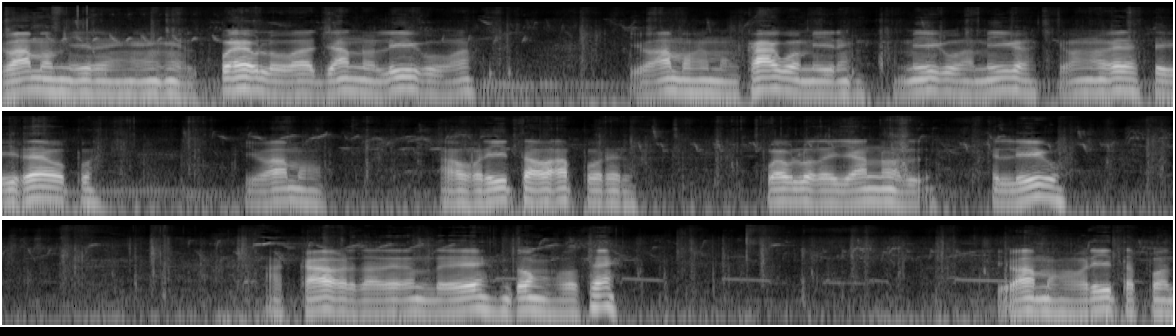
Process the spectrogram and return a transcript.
vamos, miren, en el pueblo, va, Llano Ligo, va. Aquí vamos en Moncagua, miren, amigos, amigas que van a ver este video, pues. Y vamos, ahorita va por el pueblo de Llano el, el Ligo. Acá, ¿verdad? De donde es Don José. Y vamos ahorita por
